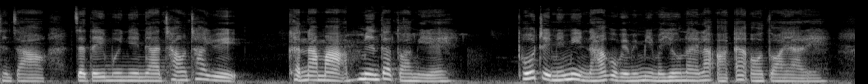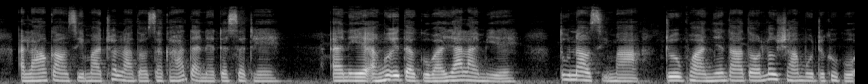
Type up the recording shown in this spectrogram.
ခြင်းကြောင့်စက်သိမ်းမွေးညင်းများထောင်ထ၍ခဏမှမှင်သက်သွားမိတယ်။ဖိုးတီမိမိနားကိုပဲမိမိမယုံနိုင်လောက်အောင်အံ့ဩသွားရတယ်။အလောင်းကောင်စီမှထွက်လာသောစကားတန်နဲ့တက်ဆက်တယ်။အန်ရဲ့အငွေ့အသက်ကိုပါရလိုက်မိတယ်။ သူ့နောက်စီမှဒိုးဖွာညင်သာသောလှုပ်ရှားမှုတစ်ခုကို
